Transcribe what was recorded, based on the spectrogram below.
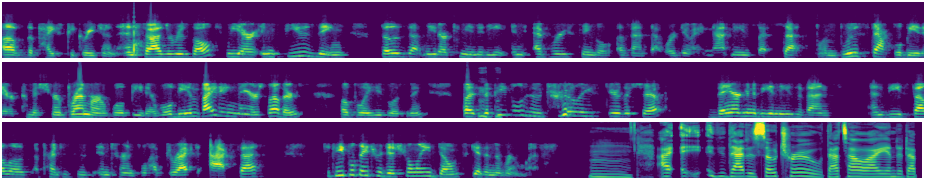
of the Pikes Peak region. And so as a result, we are infusing those that lead our community in every single event that we're doing. That means that Seth from BlueStaq will be there, Commissioner Bremer will be there. We'll be inviting Mayor Suthers, hopefully he's listening. But the people who truly steer the ship they are going to be in these events, and these fellows, apprentices, interns will have direct access to people they traditionally don't get in the room with. Mm, I, I, that is so true. That's how I ended up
